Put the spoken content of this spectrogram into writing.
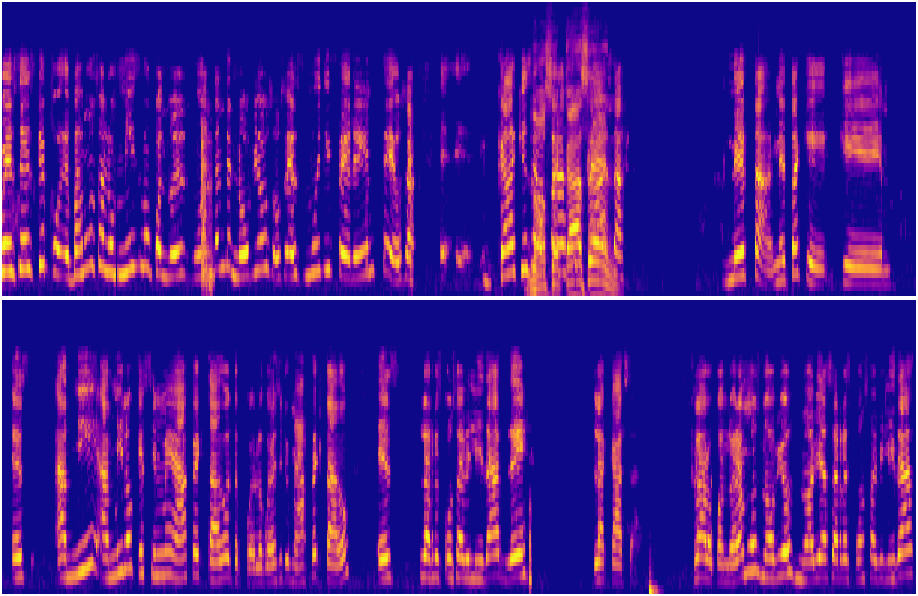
Pues es que pues, vamos a lo mismo cuando es, andan de novios, o sea, es muy diferente, o sea, eh, eh, cada quien se No va se para su casen. casa. Neta, neta que, que es a mí, a mí lo que sí me ha afectado, te puedo, lo voy a decir que me ha afectado, es la responsabilidad de la casa. claro, cuando éramos novios no había esa responsabilidad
